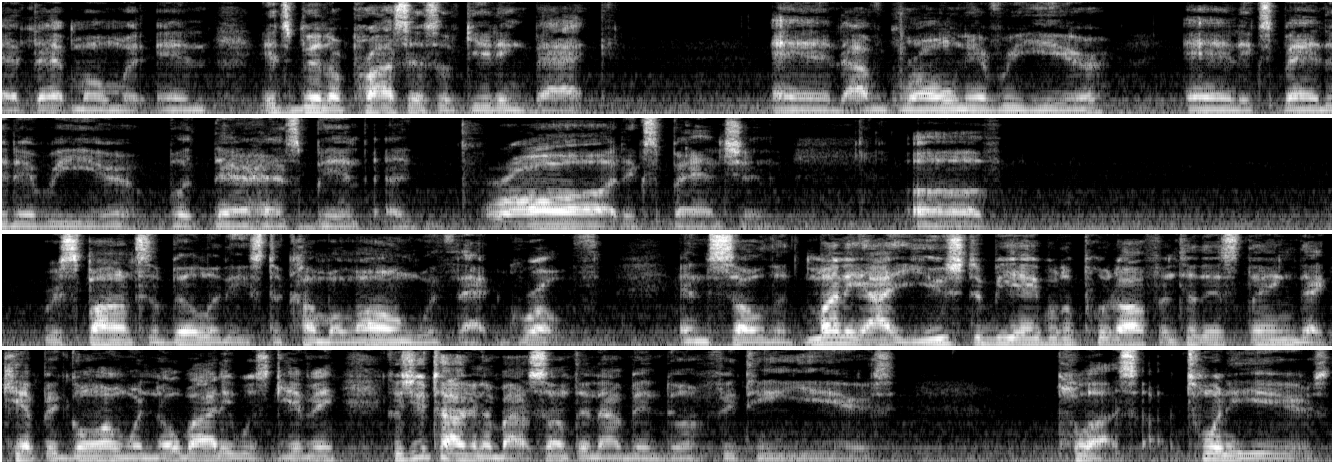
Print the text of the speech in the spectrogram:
at that moment. And it's been a process of getting back. And I've grown every year and expanded every year. But there has been a broad expansion of responsibilities to come along with that growth. And so the money I used to be able to put off into this thing that kept it going when nobody was giving, because you're talking about something I've been doing 15 years plus, uh, 20 years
